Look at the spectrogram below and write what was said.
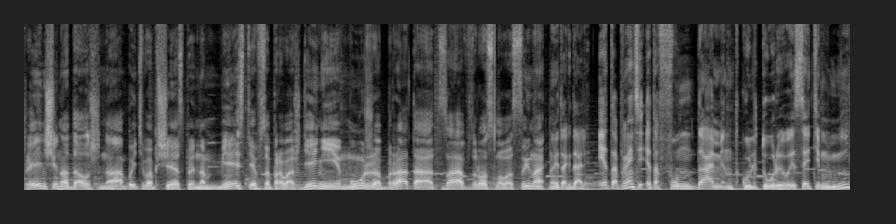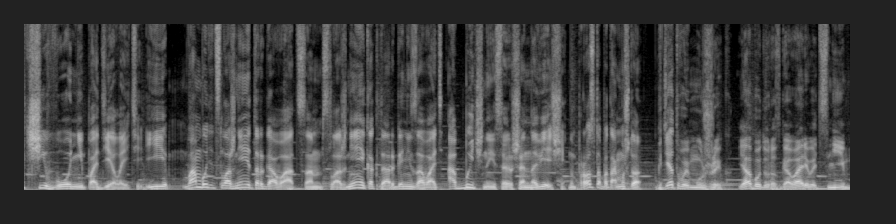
женщина должна быть в общественном месте в сопровождении мужа, брата, отца, взрослого сына, ну и так далее. Это, понимаете, это фундамент культуры, вы с этим ничего не поделаете. И вам будет сложнее торговаться, сложнее как-то организовать обычные совершенно вещи. Ну просто потому, что «Где твой мужик? Я буду разговаривать с ним».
